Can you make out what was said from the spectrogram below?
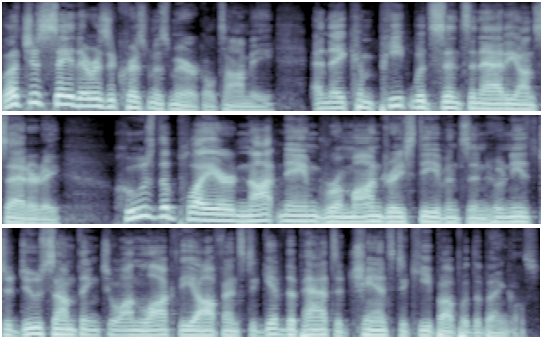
let's just say there is a Christmas miracle, Tommy, and they compete with Cincinnati on Saturday. Who's the player not named Rhamondre Stevenson who needs to do something to unlock the offense to give the Pats a chance to keep up with the Bengals?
